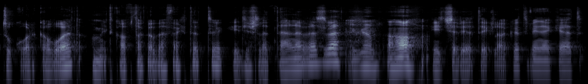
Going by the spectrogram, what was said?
cukorka volt, amit kaptak a befektetők, így is lett elnevezve. Igen. Aha, így cserélték le a kötvényeket,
